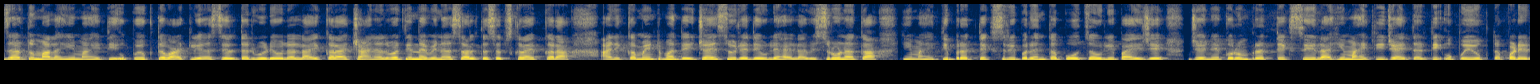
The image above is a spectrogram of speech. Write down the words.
जर तुम्हाला ही माहिती उपयुक्त वाटली असेल तर व्हिडिओला लाईक करा. चॅनलवरती नवीन असाल तर सबस्क्राईब करा. आणि कमेंटमध्ये जय सूर्यदेव लिहायला विसरू नका. ही माहिती प्रत्येक स्त्रीपर्यंत पोहोचवली पाहिजे. जेणेकरून प्रत्येक स्त्रीला ही माहिती जी आहे तर ती उपयुक्त पडेल.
